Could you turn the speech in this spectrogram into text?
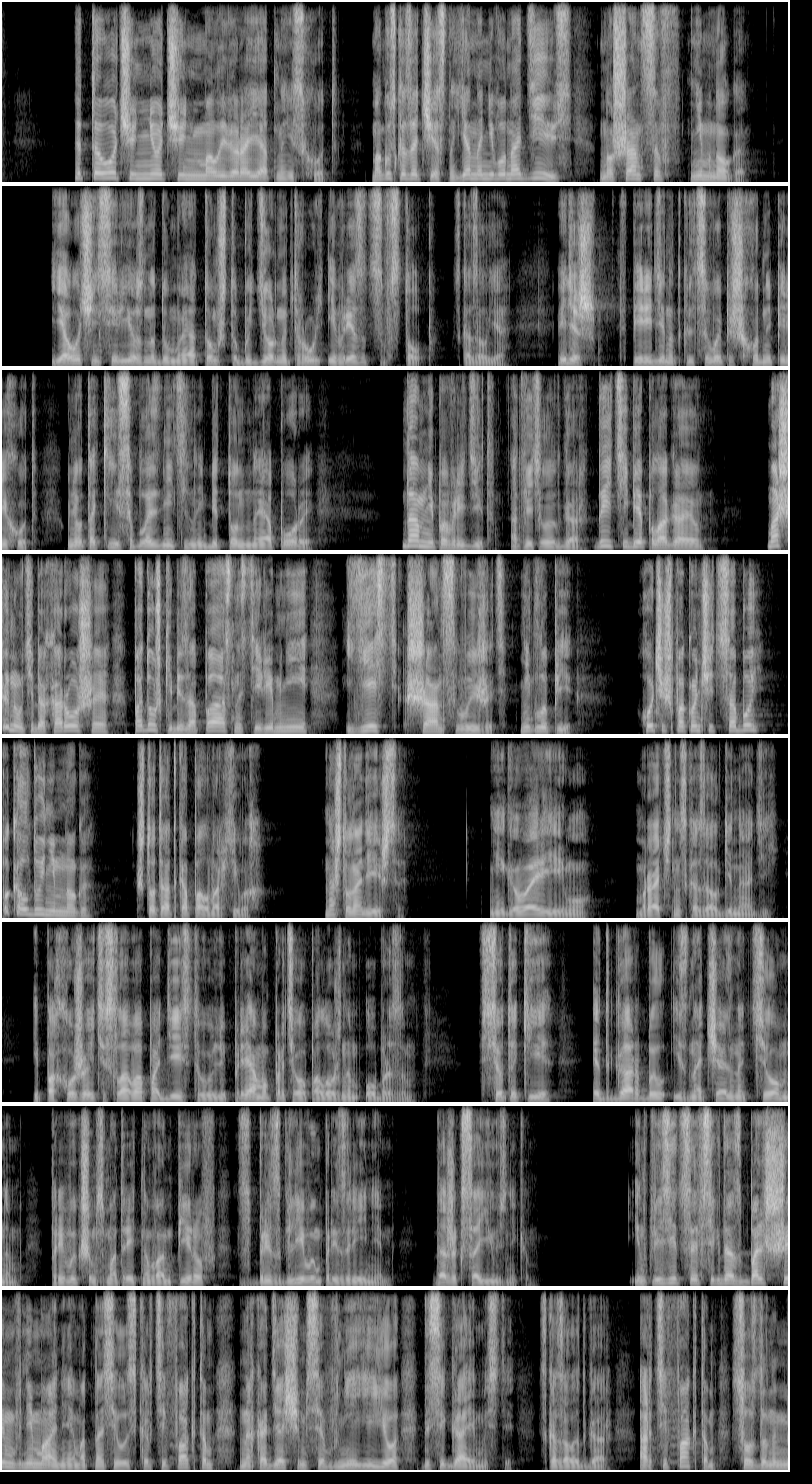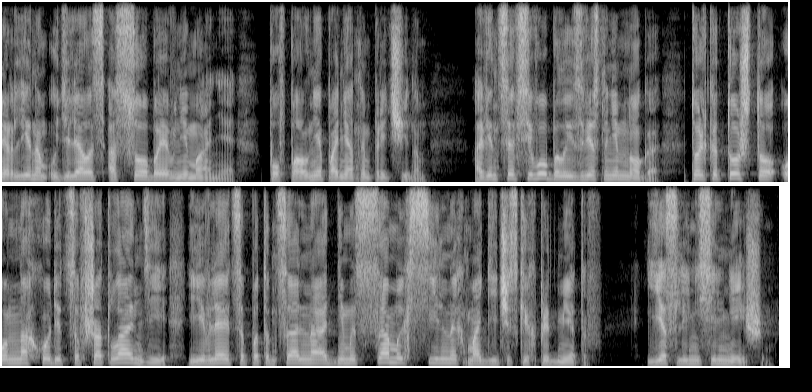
это очень-очень маловероятный исход». Могу сказать честно, я на него надеюсь, но шансов немного. Я очень серьезно думаю о том, чтобы дернуть руль и врезаться в столб, сказал я. Видишь, впереди над кольцевой пешеходный переход. У него такие соблазнительные бетонные опоры. «Нам не повредит», — ответил Эдгар. «Да и тебе, полагаю. Машина у тебя хорошая, подушки безопасности, ремни. Есть шанс выжить. Не глупи. Хочешь покончить с собой? Поколдуй немного». Что ты откопал в архивах? На что надеешься?» «Не говори ему», — мрачно сказал Геннадий. И, похоже, эти слова подействовали прямо противоположным образом. Все-таки Эдгар был изначально темным, привыкшим смотреть на вампиров с брезгливым презрением, даже к союзникам. Инквизиция всегда с большим вниманием относилась к артефактам, находящимся вне ее досягаемости, сказал Эдгар, Артефактам, созданным Мерлином, уделялось особое внимание, по вполне понятным причинам. О венце всего было известно немного, только то, что он находится в Шотландии и является потенциально одним из самых сильных магических предметов, если не сильнейшим.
